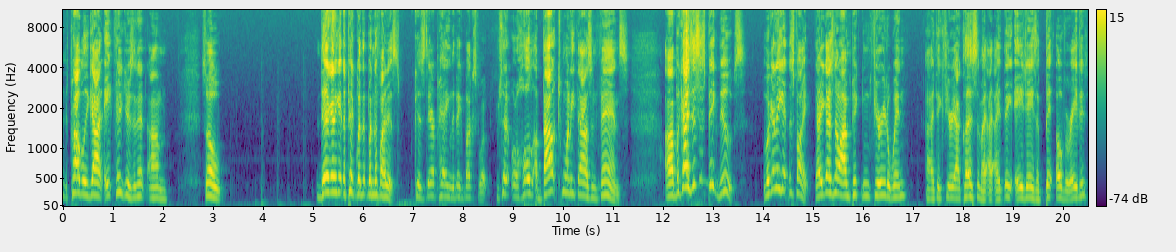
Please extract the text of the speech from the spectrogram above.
it's probably got eight figures in it. Um, so they're gonna get to pick when the, when the fight is. because they're paying the big bucks for it. We said it will hold about twenty thousand fans. Uh, but guys, this is big news. We're gonna get this fight now. You guys know I'm picking Fury to win. I think Fury outclasses him. I, I, think AJ is a bit overrated.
